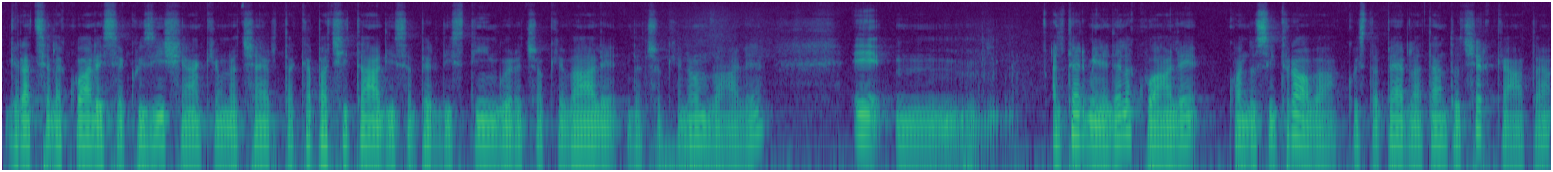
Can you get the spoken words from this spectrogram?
grazie alla quale si acquisisce anche una certa capacità di saper distinguere ciò che vale da ciò che non vale e mh, mm, al termine della quale, quando si trova questa perla tanto cercata,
